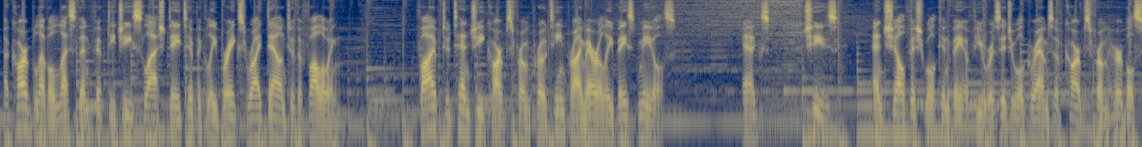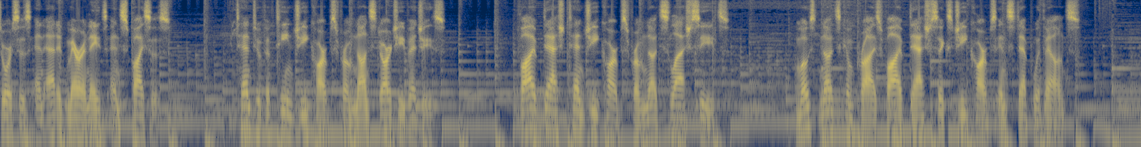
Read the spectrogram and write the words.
A carb level less than 50 g/day typically breaks right down to the following. 5 to 10 g carbs from protein primarily based meals. Eggs, cheese, and shellfish will convey a few residual grams of carbs from herbal sources and added marinades and spices. 10 to 15 g carbs from non-starchy veggies. 5-10 g carbs from nuts slash seeds. Most nuts comprise 5-6 g carbs in step with ounce.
